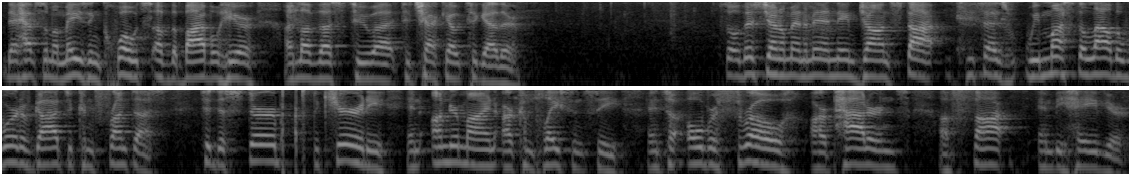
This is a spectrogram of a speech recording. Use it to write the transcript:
they have some amazing quotes of the Bible here. I'd love us to, uh, to check out together. So, this gentleman, a man named John Stott, he says, We must allow the Word of God to confront us, to disturb our security and undermine our complacency, and to overthrow our patterns of thought and behavior.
